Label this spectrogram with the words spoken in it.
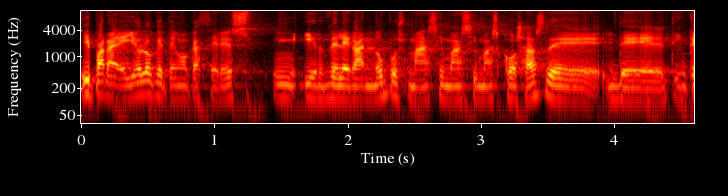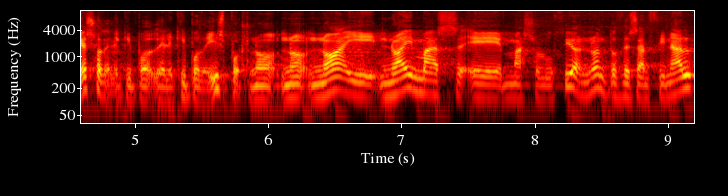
Y para ello lo que tengo que hacer es ir delegando pues, más y más y más cosas de, de Queso, del equipo, del equipo de esports. No, no, no hay, no hay más, eh, más solución. ¿no? Entonces al final,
